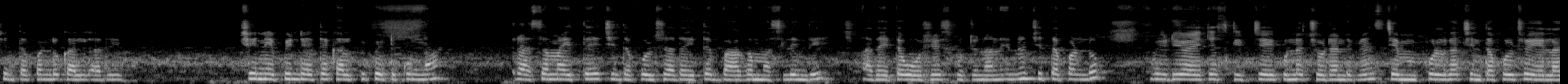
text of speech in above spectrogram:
చింతపండు కల్ అది శనగపిండి అయితే కలిపి పెట్టుకున్నా. రసం అయితే చింతపులుసు అదైతే బాగా మసిలింది. అదైతే ఓసేసుకుంటున్నాను నేను. చింతపండు వీడియో అయితే స్కిప్ చేయకుండా చూడండి ఫ్రెండ్స్. సింపుల్గా చింతపులుసు ఎలా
